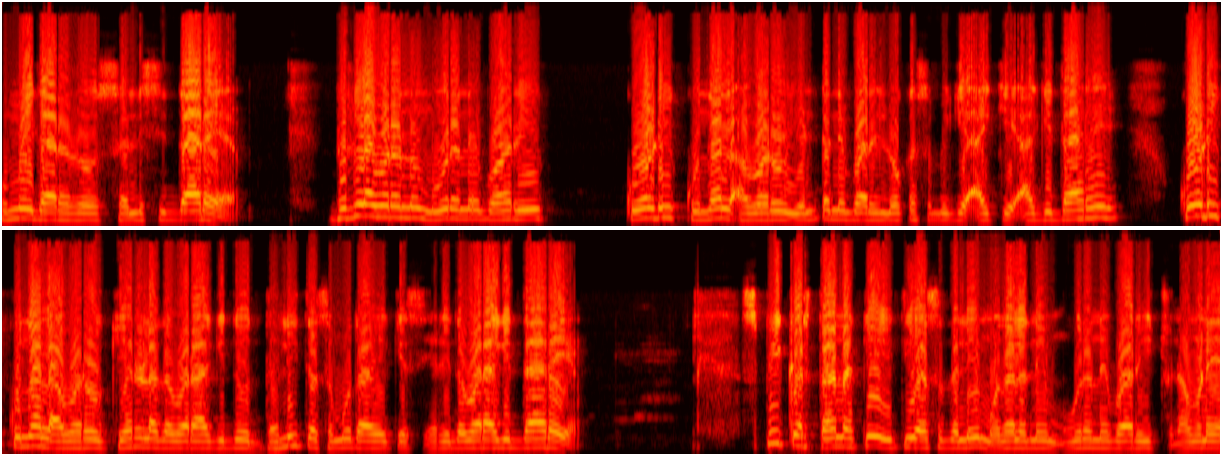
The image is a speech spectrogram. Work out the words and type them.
ಉಮೇದಾರರು ಸಲ್ಲಿಸಿದ್ದಾರೆ. ಬಿರ್ಲಾ ಅವರನ್ನು ಮೂರನೇ ಬಾರಿ ಕೋಡಿ ಕುನಲ್ ಅವರು ಎಂಟನೇ ಬಾರಿ ಲೋಕಸಭೆಗೆ ಆಯ್ಕೆ ಆಗಿದ್ದಾರೆ. ಕೋಡಿ ಕುನಲ್ ಅವರು ಕೇರಳದವರಾಗಿದ್ದು ದಲಿತ ಸಮುದಾಯಕ್ಕೆ ಸೇರಿದವರಾಗಿದ್ದಾರೆ. ಸ್ಪೀಕರ್ ಸ್ಥಾನಕ್ಕೆ ಇತಿಹಾಸದಲ್ಲಿ ಮೊದಲನೇ, ಮೂರನೇ ಬಾರಿ ಚುನಾವಣೆ.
